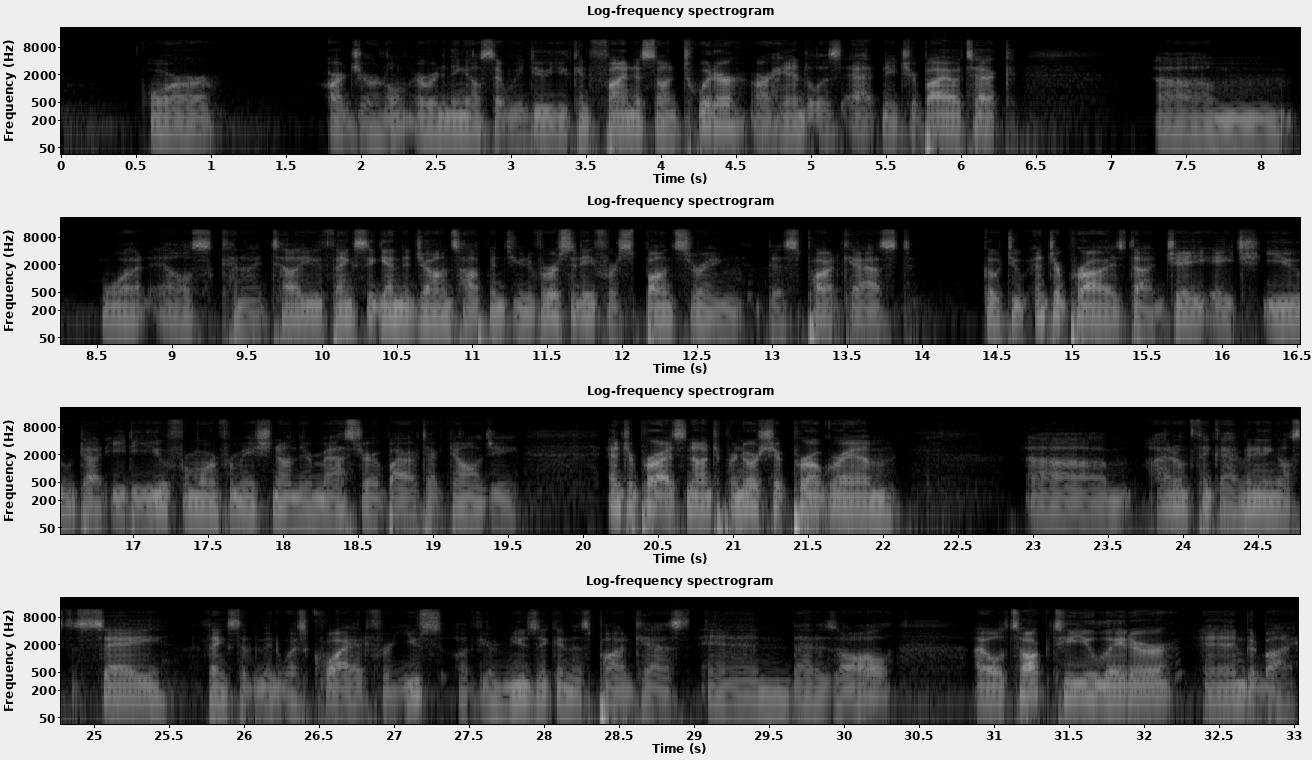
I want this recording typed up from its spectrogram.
or our journal or anything else that we do, you can find us on Twitter. Our handle is at Nature Biotech. Um, what else can I tell you? Thanks again to Johns Hopkins University for sponsoring this podcast. Go to enterprise.jhu.edu for more information on their Master of Biotechnology Enterprise and Entrepreneurship Program. Um, I don't think I have anything else to say. Thanks to the Midwest Quiet for use of your music in this podcast. And that is all. I will talk to you later, and goodbye.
